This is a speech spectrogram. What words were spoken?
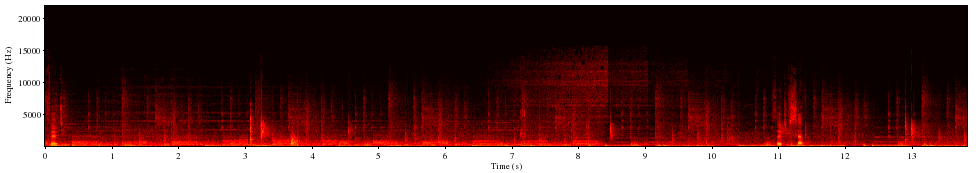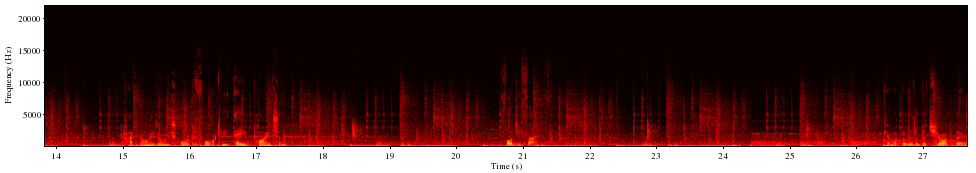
Thirty. Thirty-seven. Fact, Ronnie's only scored 48 points and Forty-five. came up a little bit short there.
